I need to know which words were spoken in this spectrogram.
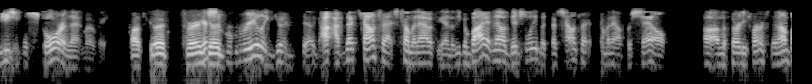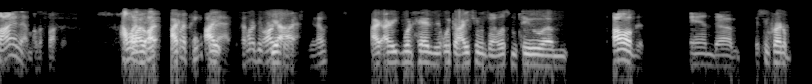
musical score in that movie. Oh, it's good. It's very There's good. some really good. I, I, that soundtrack's coming out at the end of. You can buy it now digitally, but that soundtrack's coming out for sale uh, on the 31st, and I'm buying that motherfucker. I want Oh, I- to. I, I- want to pay for I- that. I want to do art Yeah, You know. I, I went ahead and went to iTunes and I listened to um, all of it, and um, it's incredible.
